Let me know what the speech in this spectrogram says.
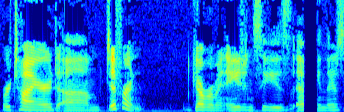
retired um, different government agencies. I mean, there's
